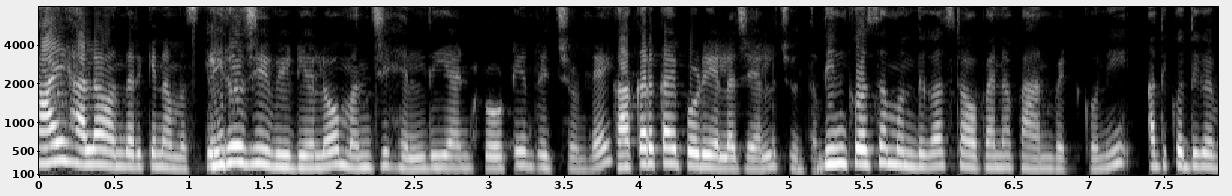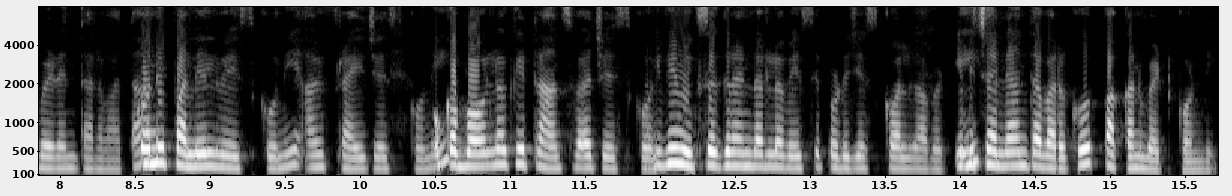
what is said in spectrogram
హాయ్ హలో అందరికీ నమస్తే. ఈ రోజు ఈ వీడియోలో మంచి హెల్దీ అండ్ ప్రోటీన్ రిచ్ ఉండే కాకరకాయ పొడి ఎలా చేయాలో చూద్దాం. దీనికోసం ముందుగా స్టవ్ పైన పాన్ పెట్టుకొని అది కొద్దిగా వేడిన తర్వాత కొన్ని పల్లీలు వేసుకొని అవి ఫ్రై చేసుకొని ఒక బౌల్లోకి ట్రాన్స్ఫర్ చేసుకొని ఇవి మిక్సర్ గ్రైండర్లో వేసి పొడి చేసుకోవాలి కాబట్టి ఇవి చల్లేంత వరకు పక్కన పెట్టుకోండి.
